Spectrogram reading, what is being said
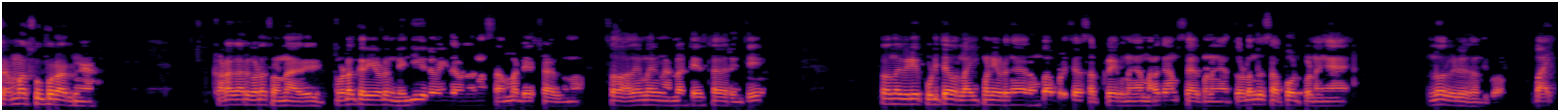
செம்ம சூப்பராக இருக்குங்க. கடைக்காரர் கூட சொன்னார் தொடக்கறியோட நெஞ்சிக்கறி கறி வாங்கி செம்ம டேஸ்ட்டாக இருக்கணும். ஸோ அதே மாதிரி நல்லா டேஸ்ட்டாக இருந்துச்சு. ஸோ இந்த வீடியோ பிடிச்சா ஒரு லைக் பண்ணி விடுங்க ரொம்ப பிடிச்சா சப்ஸ்கிரைப் பண்ணுங்கள் மறக்காமல் ஷேர் பண்ணுங்கள் தொடர்ந்து சப்போர்ட் பண்ணுங்கள் இன்னொரு வீடியோ சந்திப்போம். பாய்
